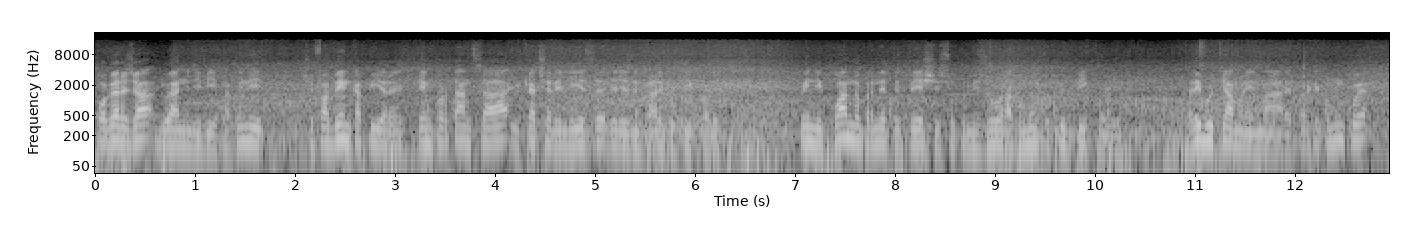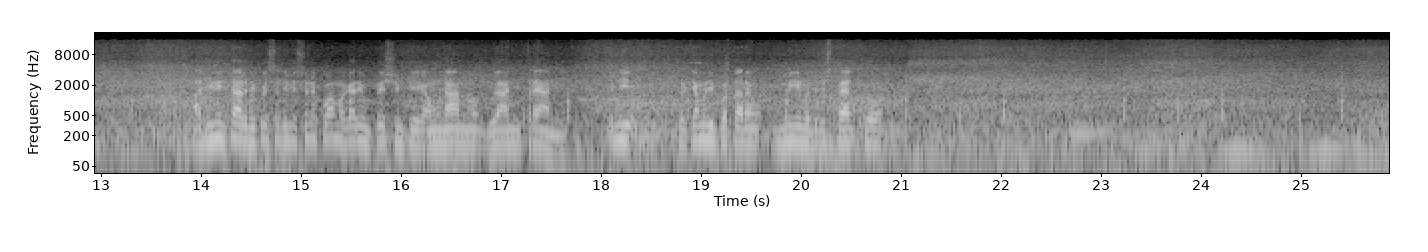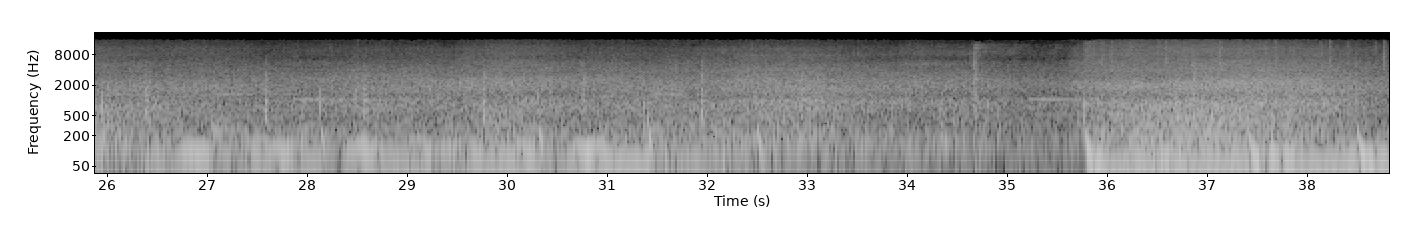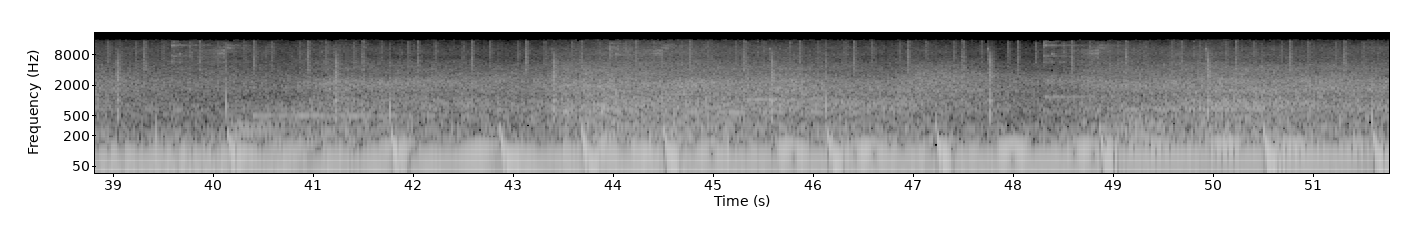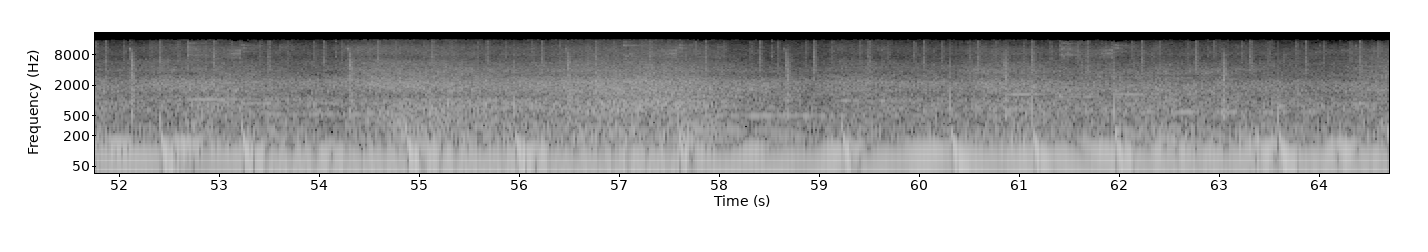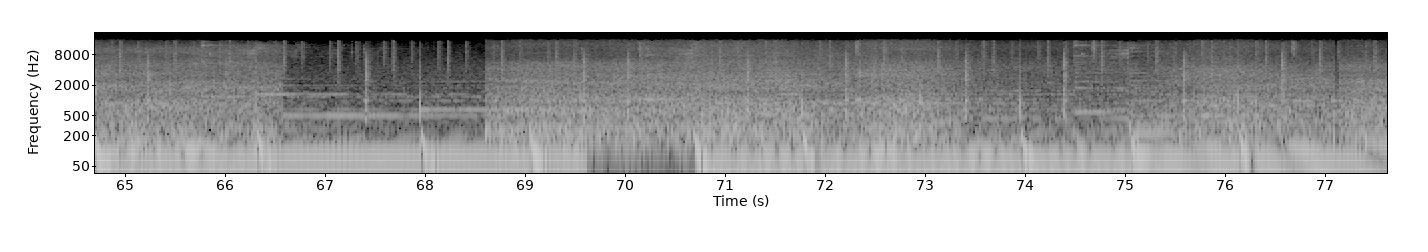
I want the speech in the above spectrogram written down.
può avere già due anni di vita, quindi ci fa ben capire che importanza ha il catch and release degli esemplari più piccoli. Quindi quando prendete pesci sotto misura, comunque più piccoli, ributtiamoli in mare, perché comunque a diventare di questa dimensione qua magari un pesce impiega un anno, due anni, tre anni. Quindi cerchiamo di portare un minimo di rispetto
